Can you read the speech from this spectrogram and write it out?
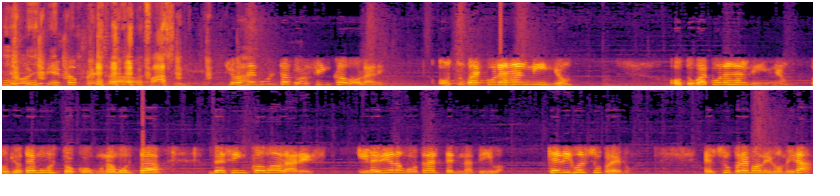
Como 500 pesos. fácil. Yo Ah. te multo con 5 dólares. O tú vacunas al niño, o tú vacunas al niño, o yo te multo con una multa de 5 dólares y le dieron otra alternativa. ¿Qué dijo el Supremo? El Supremo dijo, mira,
